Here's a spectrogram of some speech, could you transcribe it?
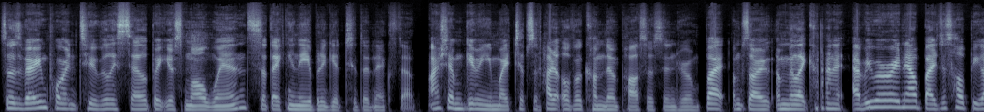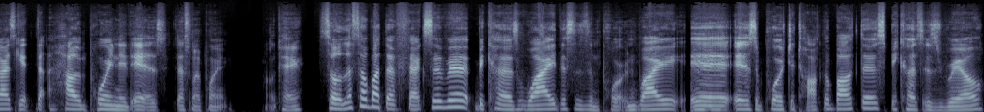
So it's very important to really celebrate your small wins so that you can be able to get to the next step. Actually, I'm giving you my tips of how to overcome the imposter syndrome. But I'm sorry, I'm like kind of everywhere right now, but I just hope you guys get the, how important it is. That's my point. Okay. So let's talk about the effects of it because why this is important, why it is important to talk about this because it's real.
